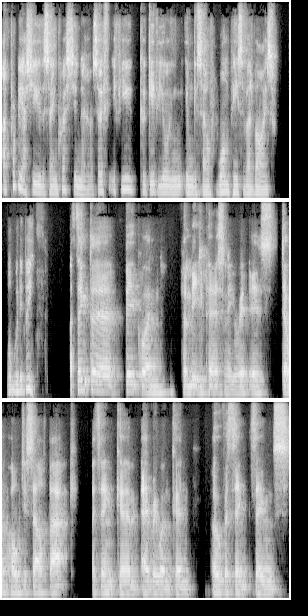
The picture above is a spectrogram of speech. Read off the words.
I'd probably ask you the same question now. So if if you could give your younger self one piece of advice, what would it be? I think the big one for me personally is don't hold yourself back. I think um, everyone can overthink things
